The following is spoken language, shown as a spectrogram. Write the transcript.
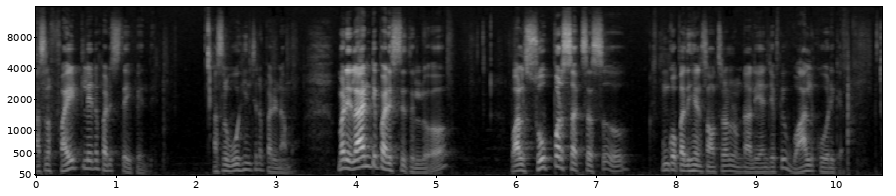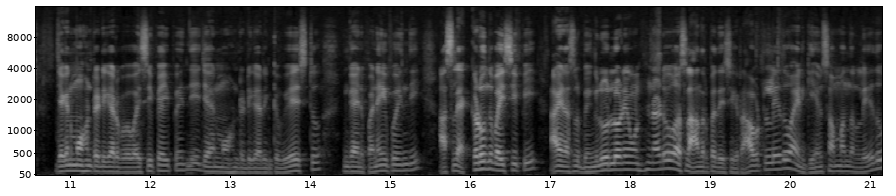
అసలు ఫైట్ లేని పరిస్థితి అయిపోయింది. అసలు ఊహించిన పరిణామం. మరి ఇలాంటి పరిస్థితుల్లో వాళ్ళ సూపర్ సక్సెస్ ఇంకో పదిహేను సంవత్సరాలు ఉండాలి అని చెప్పి వాళ్ళ కోరిక. జగన్మోహన్ రెడ్డి గారు వైసీపీ అయిపోయింది జగన్మోహన్ రెడ్డి గారు ఇంకా వేస్ట్ ఇంకా ఆయన పని అయిపోయింది. అసలు ఎక్కడుంది వైసీపీ? ఆయన అసలు బెంగళూరులోనే ఉంటున్నాడు అసలు ఆంధ్రప్రదేశ్కి రావట్లేదు ఆయనకి ఏం సంబంధం లేదు.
